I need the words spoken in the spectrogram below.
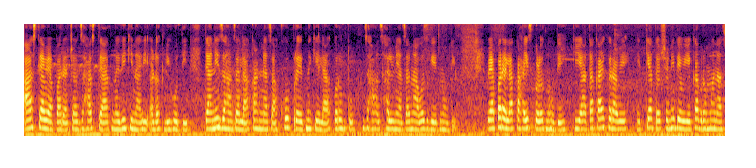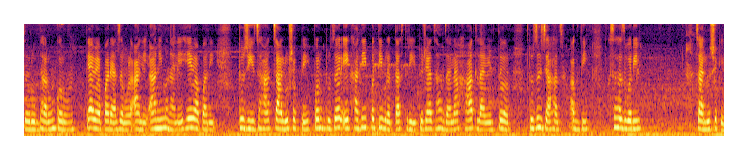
आज त्या व्यापाऱ्याच्या जहाज त्यात नदीकिनारी अडकली होती. त्याने जहाजाला काढण्याचा खूप प्रयत्न केला परंतु जहाज हलण्याचा नावच घेत नव्हती. व्यापाऱ्याला काहीच कळत नव्हते की आता काय करावे? इतक्यात शनिदेव एका ब्रह्मणाचं रूप धारण करून त्या व्यापाऱ्याजवळ आले आणि म्हणाले हे व्यापारी तुझी जहाज चालू शकते परंतु जर एखादी पतिव्रता स्त्री तुझ्या झांजाला हात लावेल तर तुझं जहाज अगदी सहजवरील चालू शकेल.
